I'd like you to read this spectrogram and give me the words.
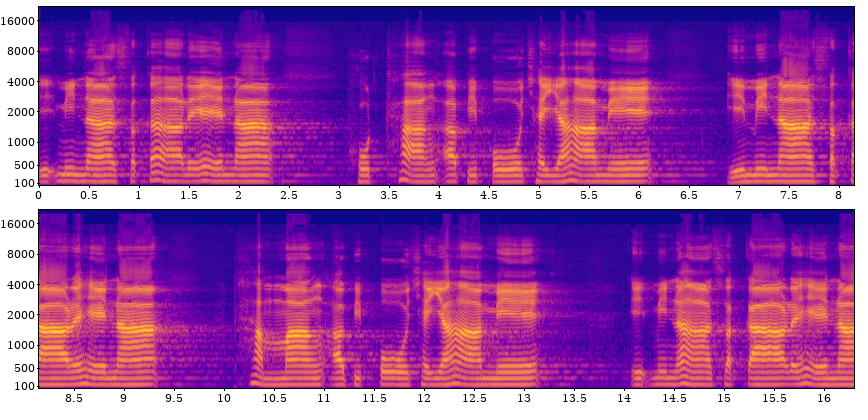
อิมินาสการเรนะพุทธังอภิปูชยาเม อิมินาสการเรนะธรรมังอภิปูชยาเม อิมินาสการเรนะ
